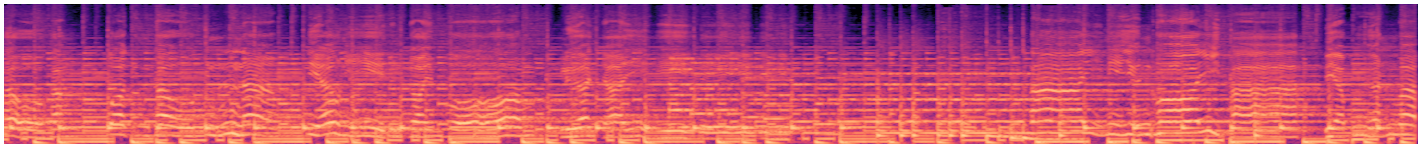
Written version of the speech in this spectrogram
เข้าคำก็กินเข้าวกินน้ำเดี๋ยวนี้จนจอยพร้อมเหลือใจพี่ไอ้นี่ยืนคอยท่าเดียบเหมือนว่า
